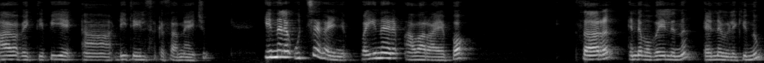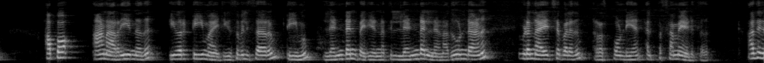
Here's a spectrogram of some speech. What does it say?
ആ വ്യക്തി പി എ ഡീറ്റെയിൽസ് ഒക്കെ സാറിന് അയച്ചു. ഇന്നലെ ഉച്ച കഴിഞ്ഞു വൈകുന്നേരം ആവാറായപ്പോൾ സാറ് എന്റെ മൊബൈലിൽ നിന്ന് എന്നെ വിളിക്കുന്നു. അപ്പോൾ ആണ് അറിയുന്നത് ഇവർ ടീമായിട്ട് യൂസഫ് അലി സാറും ടീമും ലണ്ടൻ പര്യടനത്തിൽ ലണ്ടനിലാണ്. അതുകൊണ്ടാണ് ഇവിടെ നിന്ന് അയച്ച പലതും റെസ്പോണ്ട് ചെയ്യാൻ അല്പസമയം എടുത്തത് അതിൽ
